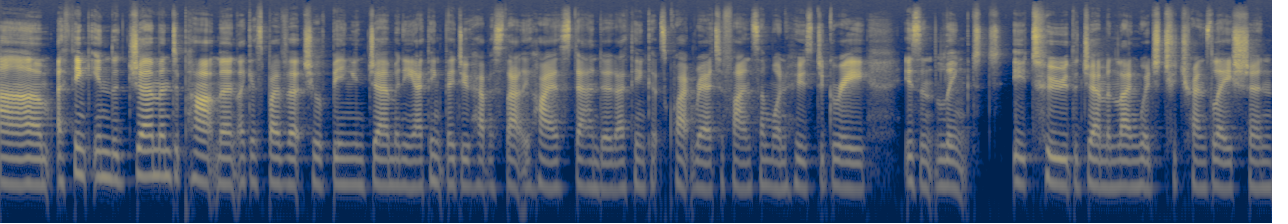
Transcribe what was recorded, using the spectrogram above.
Um, I think in the German department, I guess by virtue of being in Germany, I think they do have a slightly higher standard. I think it's quite rare to find someone whose degree isn't linked to the German language, to translation,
